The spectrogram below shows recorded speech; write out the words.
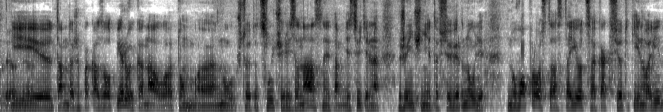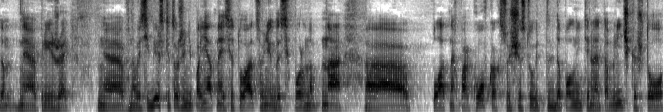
да, да, и там даже показывал первый канал о том, э, ну, что этот случай резонансный. Там действительно женщине это все вернули. Но вопрос-то остается, а как все-таки инвалидам э, приезжать? В Новосибирске тоже непонятная ситуация. У них до сих пор на, на э, платных парковках существует дополнительная табличка, что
